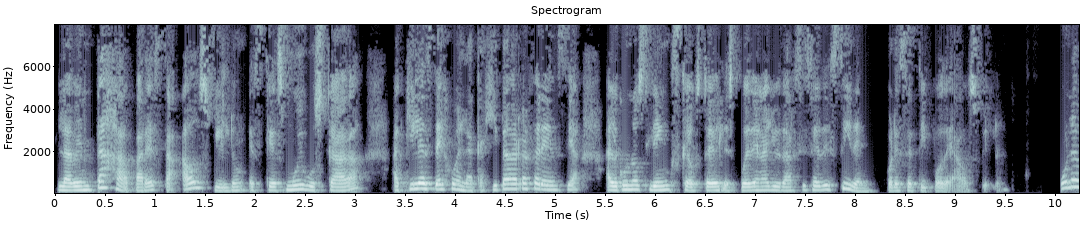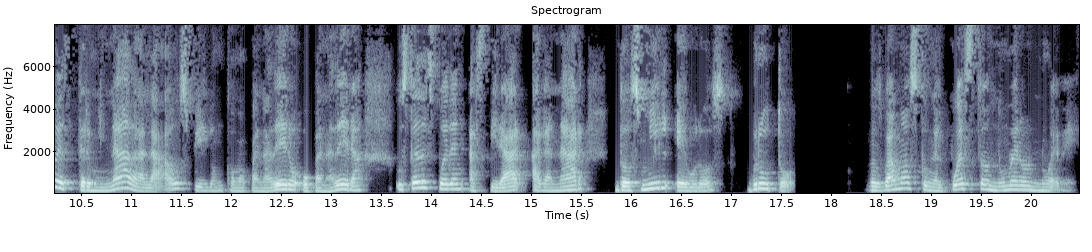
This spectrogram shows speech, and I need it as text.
La ventaja para esta Ausbildung es que es muy buscada. Aquí les dejo en la cajita de referencia algunos links que a ustedes les pueden ayudar si se deciden por ese tipo de Ausbildung. Una vez terminada la Ausbildung como panadero o panadera, ustedes pueden aspirar a ganar 2.000 euros bruto. Nos vamos con el puesto número 9.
